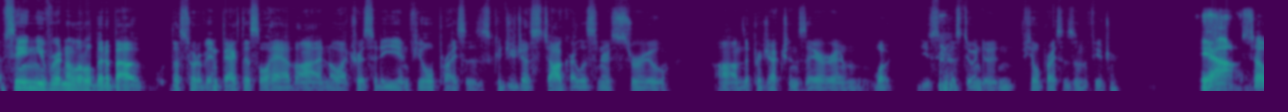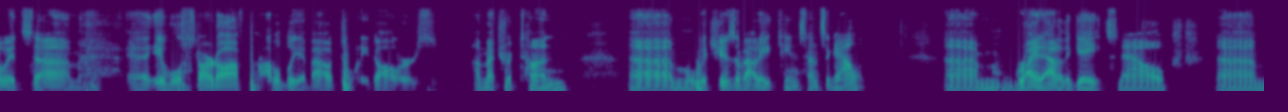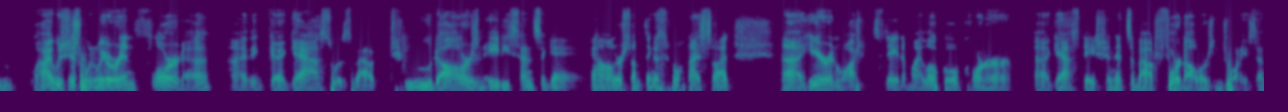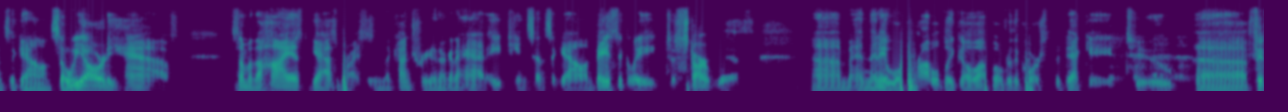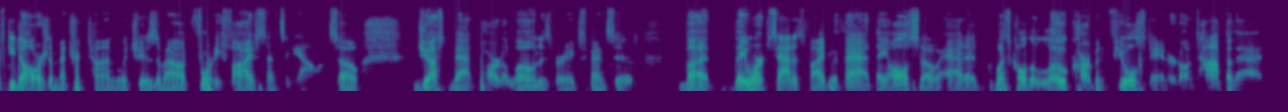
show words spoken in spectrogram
I've seen you've written a little bit about the sort of impact this will have on electricity and fuel prices. Could you just talk our listeners through um, the projections there and what you see this doing to fuel prices in the future? Yeah, so it's um, uh, it will start off probably about twenty dollars a metric ton, um, which is about eighteen cents a gallon, um, right out of the gates. Now, um, I was just when we were in Florida. I think uh, gas was about two dollars and eighty cents a gallon or something. When I saw it. Uh, here in Washington State, at my local corner uh, gas station, it's about four dollars and twenty cents a gallon. So we already have some of the highest gas prices in the country, and they're going to add 18 cents a gallon, basically to start with. Um, and then it will probably go up over the course of the decade to uh, $50 a metric ton, which is about 45 cents a gallon. So just that part alone is very expensive. But they weren't satisfied with that. They also added what's called a low carbon fuel standard on top of that.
